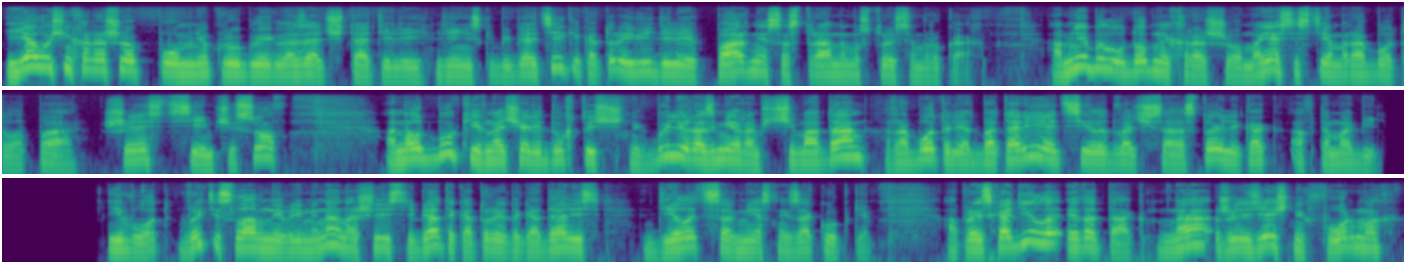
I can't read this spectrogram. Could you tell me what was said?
И я очень хорошо помню круглые глаза читателей Ленинской библиотеки, которые видели парня со странным устройством в руках. А мне было удобно и хорошо. Моя система работала по 6-7 часов, а ноутбуки в начале 2000-х были размером с чемодан, работали от батареи от силы 2 часа, а стоили как автомобиль. И вот, в эти славные времена нашлись ребята, которые догадались делать совместные закупки. А происходило это так. На железячных форумах,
